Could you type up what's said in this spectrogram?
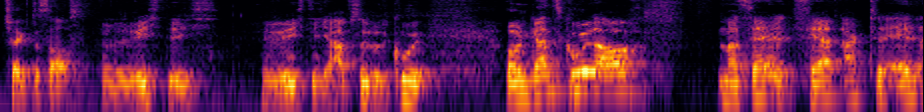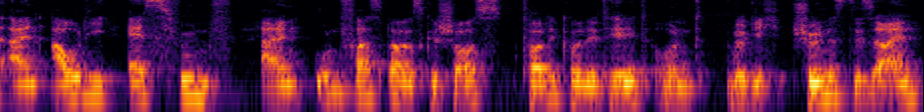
Checkt das aus. Richtig, richtig, absolut cool. Und ganz cool auch, Marcel fährt aktuell ein Audi S5. Ein unfassbares Geschoss, tolle Qualität und wirklich schönes Design.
